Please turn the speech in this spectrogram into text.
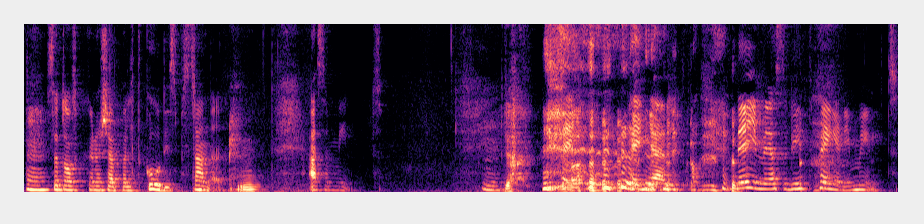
Mm. så att de ska kunna köpa lite godis på stranden. Mm. Alltså mynt. Ja. Pengar. Nej men alltså det är inte pengar, det är mynt.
